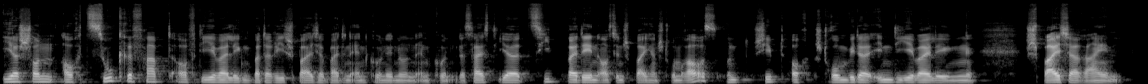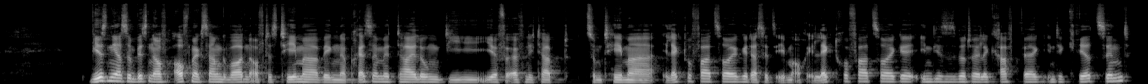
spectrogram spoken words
ihr schon auch Zugriff habt auf die jeweiligen Batteriespeicher bei den Endkundinnen und Endkunden. Das heißt, ihr zieht bei denen aus den Speichern Strom raus und schiebt auch Strom wieder in die jeweiligen Speicher rein. Wir sind ja so ein bisschen auf, aufmerksam geworden auf das Thema wegen einer Pressemitteilung, die ihr veröffentlicht habt zum Thema Elektrofahrzeuge, dass jetzt eben auch Elektrofahrzeuge in dieses virtuelle Kraftwerk integriert sind.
